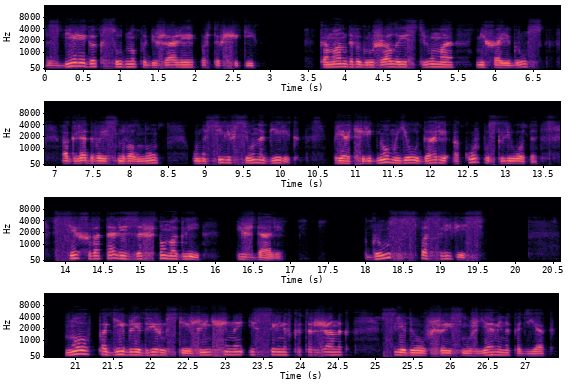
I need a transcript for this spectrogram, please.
с берега к судну побежали портовщики. Команда выгружала из трюма меха и груз, оглядываясь на волну, уносили все на берег. При очередном ее ударе о корпус галеота все хватались за что могли и ждали. Груз спасли весь. Но погибли две русские женщины из сильных каторжанок, следовавшие с мужьями на Кадьяк.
